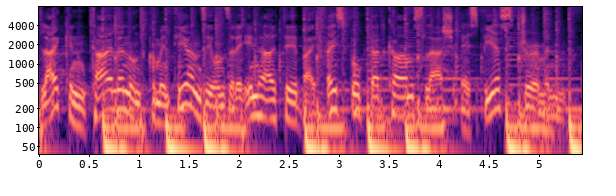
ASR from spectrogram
Liken, teilen und kommentieren Sie unsere Inhalte bei facebook.com/sbsgerman.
